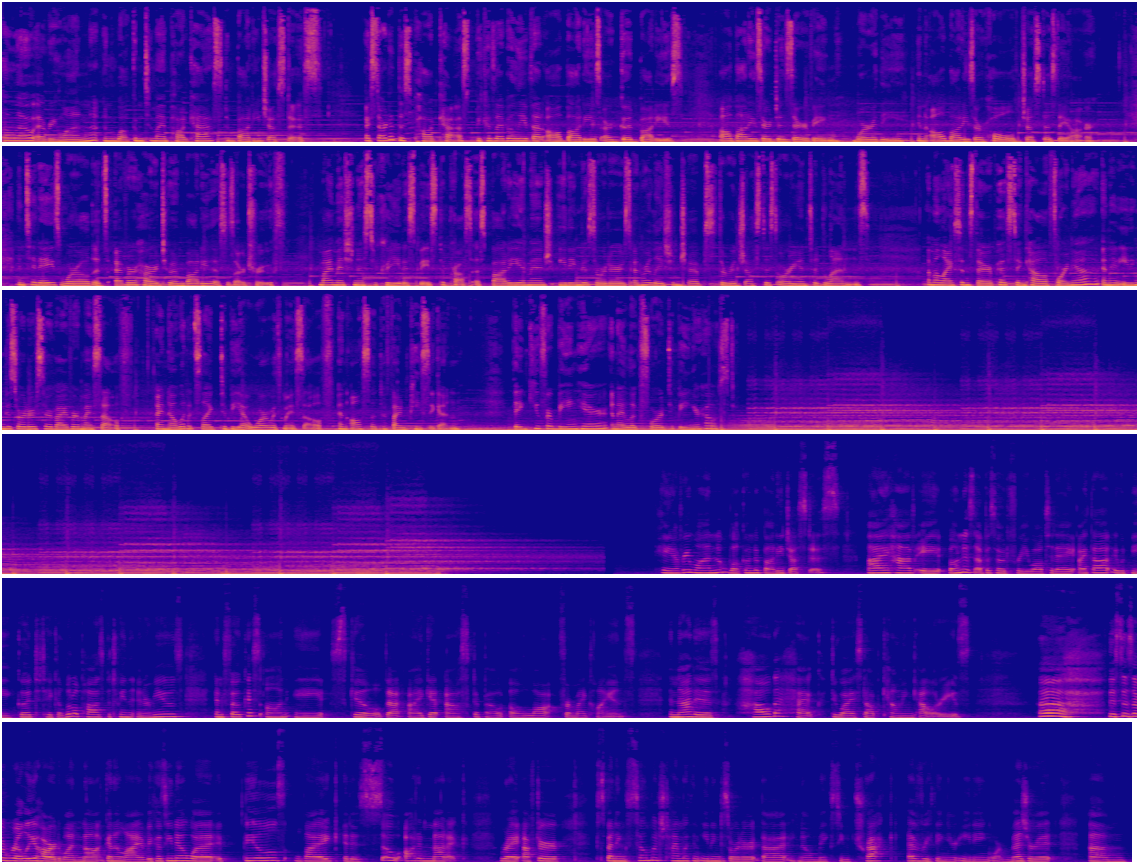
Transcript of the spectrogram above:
Hello, everyone, and welcome to my podcast, Body Justice. I started this podcast because I believe that all bodies are good bodies. All bodies are deserving, worthy, and all bodies are whole just as they are. In today's world, it's ever hard to embody this as our truth. My mission is to create a space to process body image, eating disorders, and relationships through a justice oriented lens. I'm a licensed therapist in California and an eating disorder survivor myself. I know what it's like to be at war with myself and also to find peace again. Thank you for being here, and I look forward to being your host. Hey everyone, welcome to Body Justice. I have a bonus episode for you all today. I thought it would be good to take a little pause between the interviews and focus on a skill that I get asked about a lot from my clients, and that is how the heck do I stop counting calories? Ah, this is a really hard one, not gonna lie, because you know what? It feels like it is so automatic, right? After spending so much time with an eating disorder that you know makes you track everything you're eating or measure it um,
